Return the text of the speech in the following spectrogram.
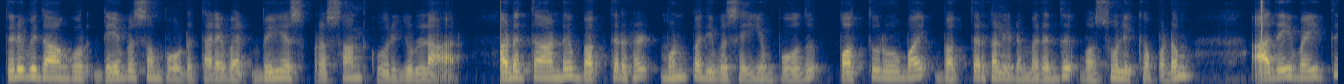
திருவிதாங்கூர் தேவசம் போர்டு தலைவர் பி எஸ் பிரசாந்த் கூறியுள்ளார். அடுத்த ஆண்டு பக்தர்கள் முன்பதிவு செய்யும் போது பத்து ரூபாய் பக்தர்களிடமிருந்து வசூலிக்கப்படும். அதை வைத்து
